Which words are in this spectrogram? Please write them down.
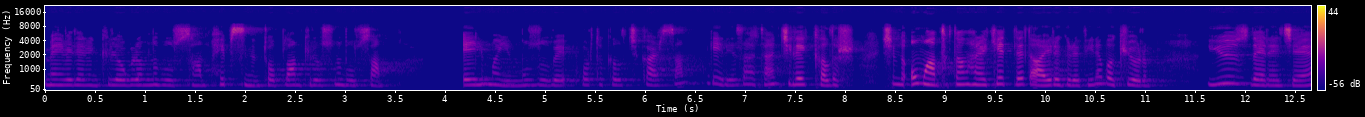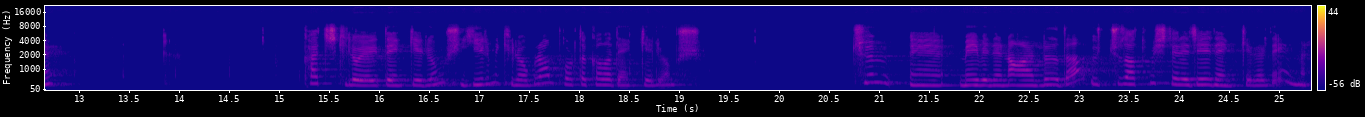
meyvelerin kilogramını bulsam, hepsinin toplam kilosunu bulsam, elmayı, muzu ve portakalı çıkarsam geriye zaten çilek kalır. Şimdi o mantıktan hareketle daire grafiğine bakıyorum. 100 derece kaç kiloya denk geliyormuş? 20 kilogram portakala denk geliyormuş. Tüm e, meyvelerin ağırlığı da 360 dereceye denk gelir değil mi?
